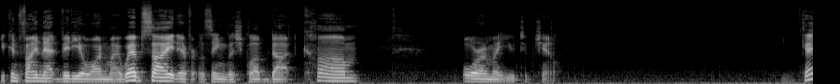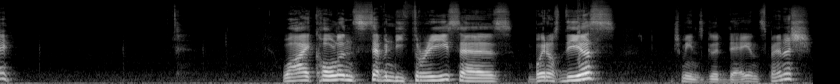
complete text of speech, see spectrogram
You can find that video on my website, effortlessenglishclub.com, or on my YouTube channel. Okay. Y colon 73 says, Buenos dias, which means good day in Spanish.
